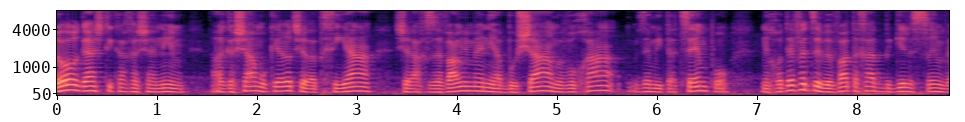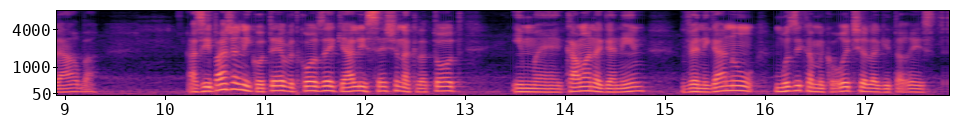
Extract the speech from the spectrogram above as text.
לא הרגשתי ככה שנים. ההרגשה המוכרת של הדחייה, של האכזבה ממני, הבושה, המבוכה, זה מתעצם פה. אני חוטף את זה בבת אחת בגיל 24. הסיבה שאני כותב את כל זה, כי היה לי סשן הקלטות עם uh, כמה נגנים, וניגענו מוזיקה מקורית של הגיטריסט.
